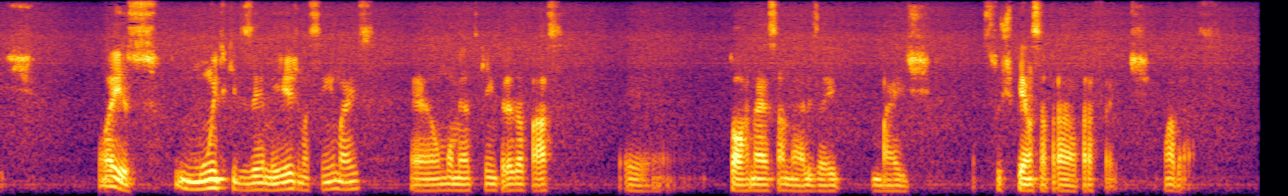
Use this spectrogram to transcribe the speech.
Então é isso. Muito que dizer mesmo assim, mas é um momento que a empresa passa é, torna essa análise aí mais suspensa para frente. Um abraço.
